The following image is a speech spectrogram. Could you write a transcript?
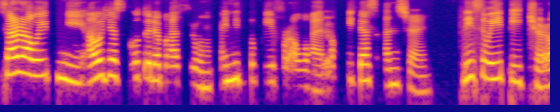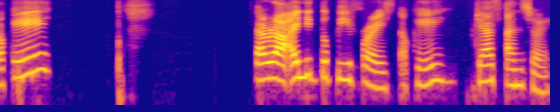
Sarah, wait me. I will just go to the bathroom. I need to pee for a while. Okay, just answer. Please wait, teacher, okay? Sarah, I need to pee first, okay? Just answer.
